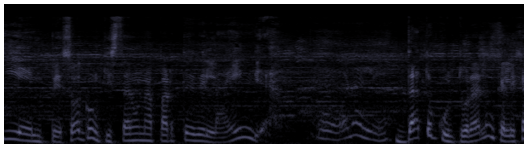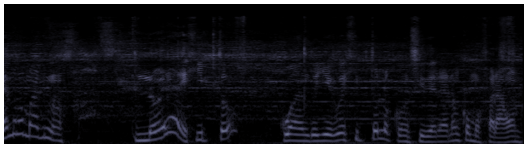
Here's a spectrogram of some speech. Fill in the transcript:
y empezó a conquistar una parte de la India. Órale. Dato cultural, aunque Alejandro Magno no era de Egipto, cuando llegó a Egipto lo consideraron como faraón.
